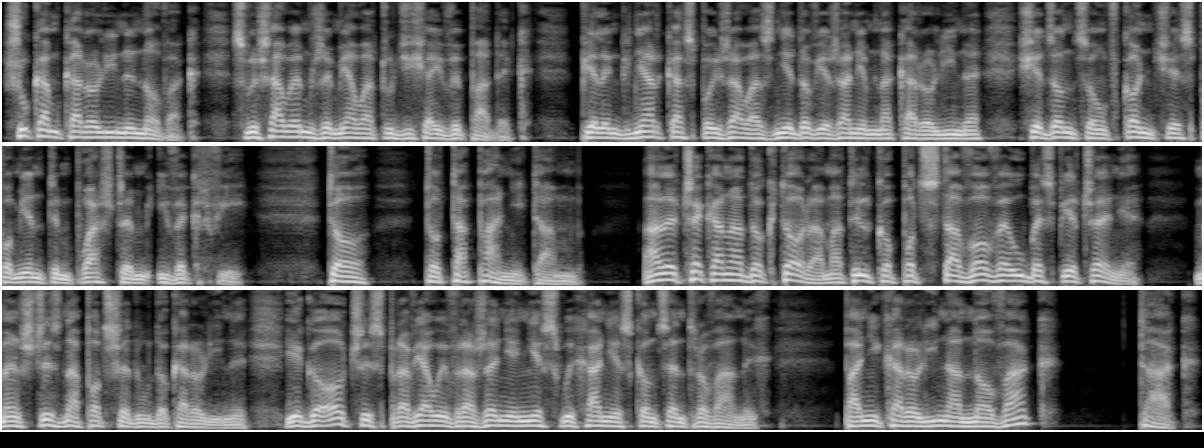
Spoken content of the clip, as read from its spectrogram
Szukam Karoliny Nowak. Słyszałem, że miała tu dzisiaj wypadek. Pielęgniarka spojrzała z niedowierzaniem na Karolinę, siedzącą w kącie z pomiętym płaszczem i we krwi. To, to ta pani tam. Ale czeka na doktora, ma tylko podstawowe ubezpieczenie. Mężczyzna podszedł do Karoliny. Jego oczy sprawiały wrażenie niesłychanie skoncentrowanych. Pani Karolina Nowak? Tak,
